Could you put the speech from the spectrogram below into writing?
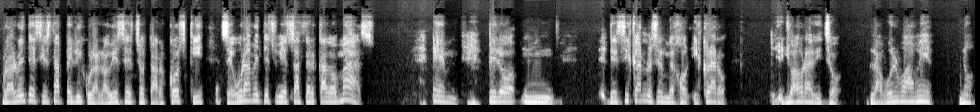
Probablemente si esta película la hubiese hecho Tarkovsky, seguramente se hubiese acercado más. Em, pero mm, de Sica no es el mejor. Y claro, yo, ahora he dicho, ¿la vuelvo a ver? No,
